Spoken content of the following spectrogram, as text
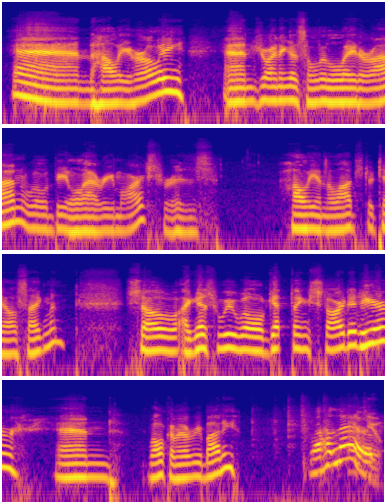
and Holly Hurley. And joining us a little later on will be Larry Marks for his Holly and the Lobster Tail segment. So, I guess we will get things started here. And welcome, everybody. Well, hello.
